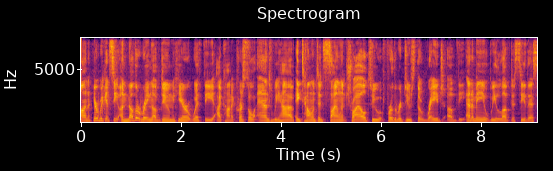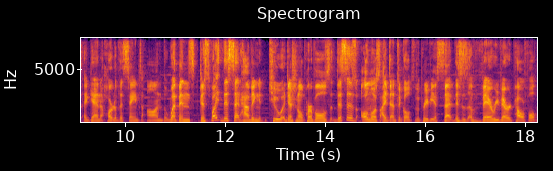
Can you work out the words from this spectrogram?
Khan here we can see another ring of doom here with the iconic crystal and we have a talented silent trial to further reduce the rage of the enemy. We love to see this again heart of the saint on the weapons. Despite this set having two additional purples this is almost identical to the previous set. This is a very very powerful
